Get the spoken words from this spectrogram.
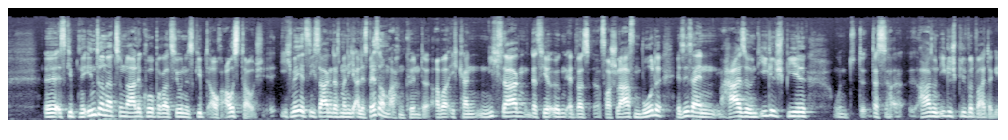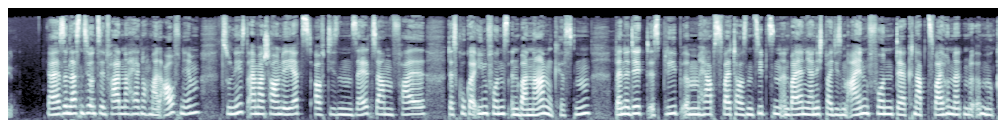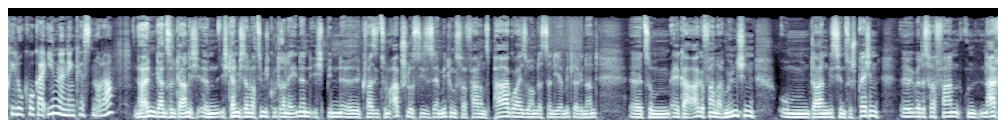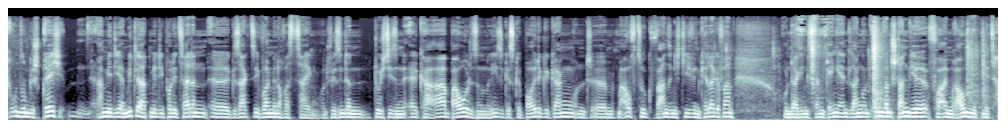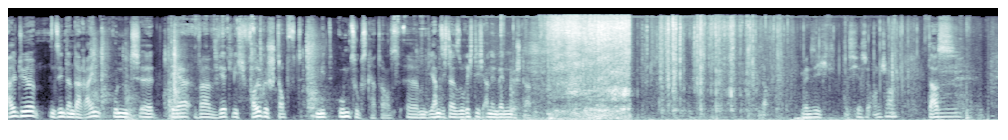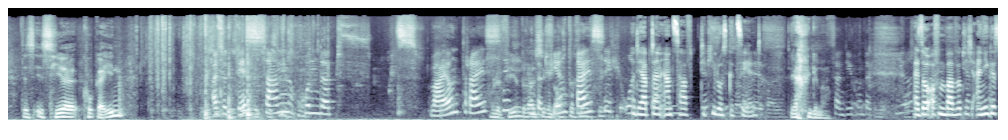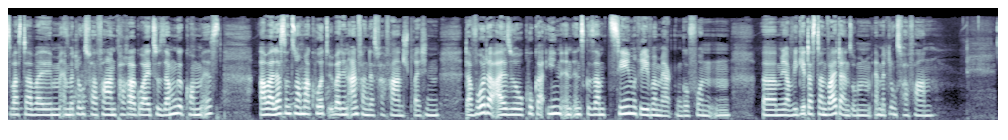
es gibt eine internationale Kooperation, es gibt auch Austausch. Ich will jetzt nicht sagen, dass man nicht alles besser machen könnte, aber ich kann nicht sagen, dass hier irgendetwas äh, verschlafen wurde. Es ist ein Hase- und Igel-Spiel und das Hase- und Igel-Spiel wird weitergehen. Ja, Herr Sinn, lassen Sie uns den Faden nachher nochmal aufnehmen. Zunächst einmal schauen wir jetzt auf diesen seltsamen Fall des Kokainfunds in Bananenkisten. Benedikt, es blieb im Herbst 2017 in Bayern ja nicht bei diesem einen Fund der knapp 200 ähm, Kilo Kokain in den Kisten, oder? Nein, ganz und gar nicht. Ähm, ich kann mich da noch ziemlich gut dran erinnern. Ich bin äh, quasi zum Abschluss dieses Ermittlungsverfahrens Paraguay, so haben das dann die Ermittler genannt, äh, zum LKA gefahren nach München, um da ein bisschen zu sprechen äh, über das Verfahren. Und nach unserem Gespräch haben mir die Ermittler, hat mir die Polizei dann äh, gesagt, sie wollen mir noch was zeigen. Und wir sind dann durch diesen LKA-Bau, das ist ein riesiges Gebäude gegangen und äh, mit dem Aufzug wahnsinnig tief in den Keller gefahren. Und da ging es dann Gänge entlang und irgendwann standen wir vor einem Raum mit Metalltür und sind dann da rein und äh, der war wirklich vollgestopft mit Umzugskartons. Ähm, die haben sich da so richtig an den Wänden gestapelt. Wenn Sie sich das hier so anschauen, das, das ist hier Kokain. Also das sind 132, 134, 134 und, und ihr habt dann ernsthaft die Kilos gezählt. Ja, genau. Also offenbar wirklich einiges, was da beim Ermittlungsverfahren Paraguay zusammengekommen ist. Aber lass uns noch mal kurz über den Anfang des Verfahrens sprechen. Da wurde also Kokain in insgesamt zehn Rewe-Märkten gefunden. Ähm, ja, wie geht das dann weiter in so einem Ermittlungsverfahren?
